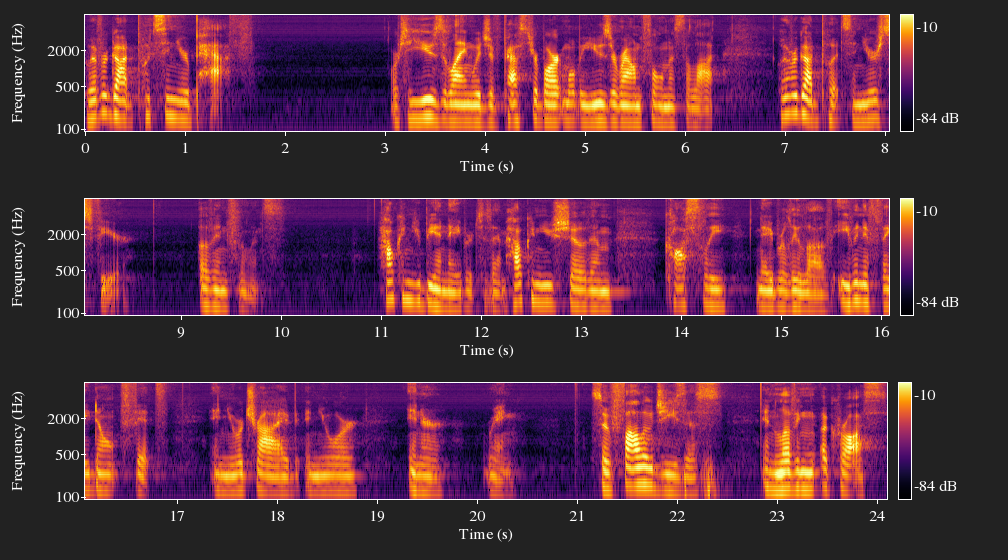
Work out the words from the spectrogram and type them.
whoever God puts in your path, or to use the language of Pastor Barton, what we use around fullness a lot, whoever God puts in your sphere of influence, how can you be a neighbor to them? How can you show them costly neighborly love, even if they don't fit in your tribe, in your inner ring? So follow Jesus in loving across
